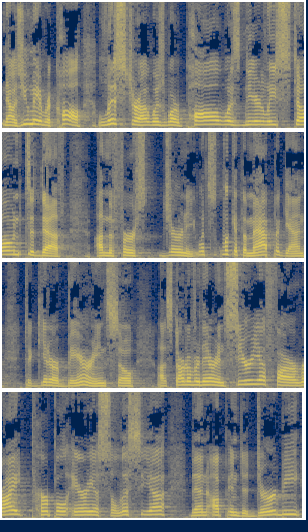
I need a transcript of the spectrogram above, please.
Now, as you may recall, Lystra was where Paul was nearly stoned to death on the first journey. Let's look at the map again to get our bearings. So, uh, start over there in Syria, far right, purple area, Cilicia, then up into Derbe.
